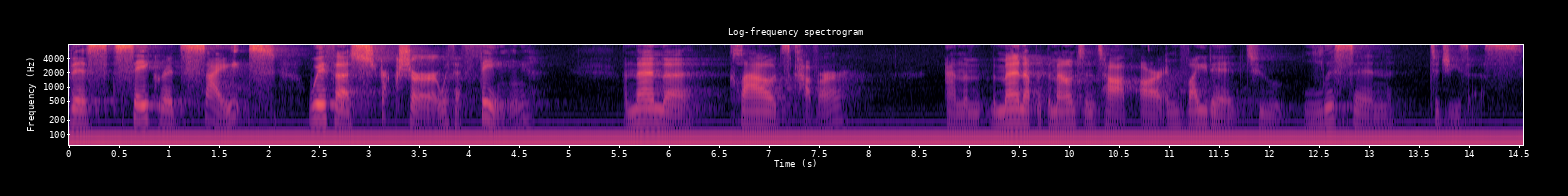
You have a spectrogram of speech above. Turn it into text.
this sacred site with a structure, with a thing. And then the clouds cover, and the, the men up at the mountaintop are invited to listen to Jesus.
